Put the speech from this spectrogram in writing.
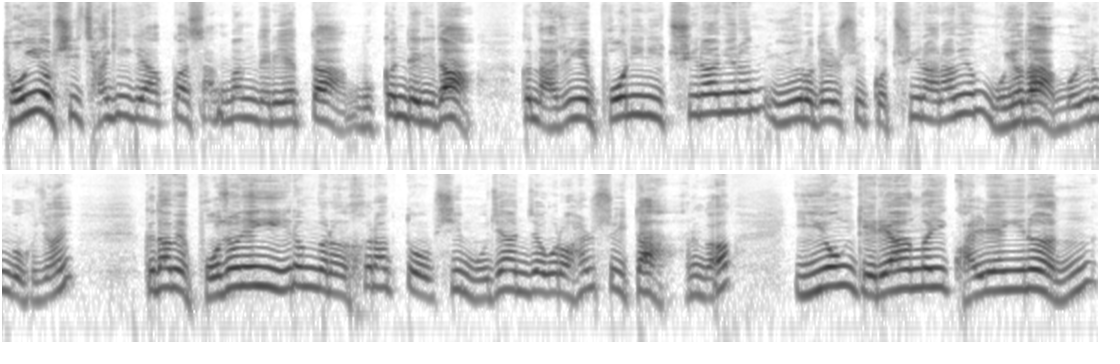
동의 없이 자기 계약과 쌍방대리 했다. 무건대리다. 그 나중에 본인이 추인하면 유효로 될 수 있고 추인 안 하면 무효다. 뭐 이런 거 그죠? 그 다음에 보존행위 이런 거는 허락도 없이 무제한적으로 할 수 있다 하는 거. 이용 계량의 관리행위는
